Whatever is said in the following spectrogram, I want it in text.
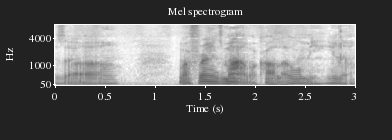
is uh my friend's mom. I call her Omi, you know.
